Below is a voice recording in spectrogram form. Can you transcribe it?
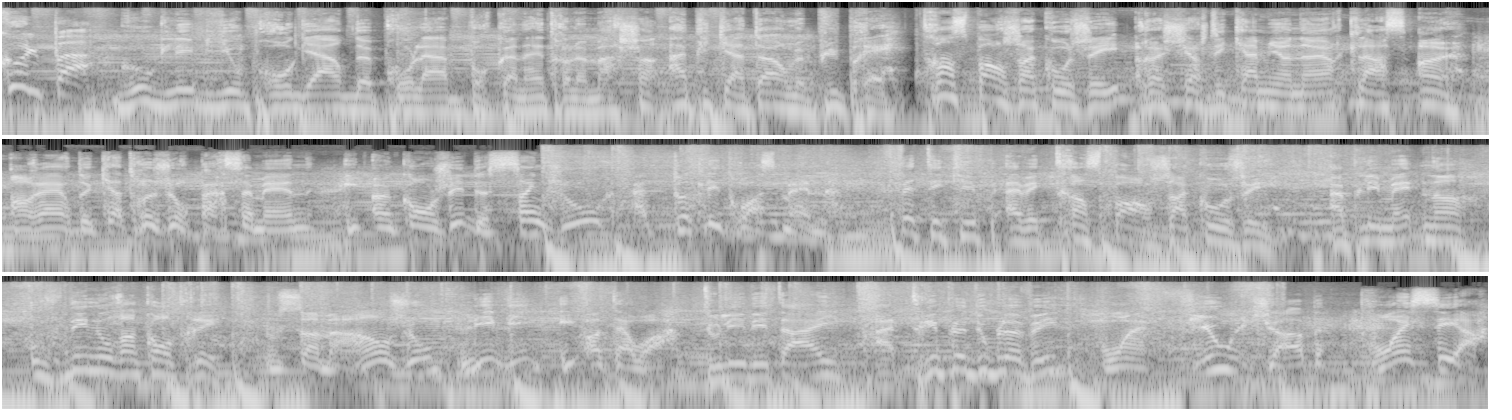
coule pas. Googlez BioProGarde de ProLab pour connaître le marchand applicateur le plus près. Transport Jacques Auger recherche des camionneurs classe 1. Horaire de 4 jours par semaine et un congé de 5 jours à toutes les 3 semaines. Faites équipe avec Transport Jacques Auger. Appelez maintenant ou venez nous rencontrer. Nous sommes à Anjou, Lévis et Ottawa. Tous les détails à www.fueljob.ca.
